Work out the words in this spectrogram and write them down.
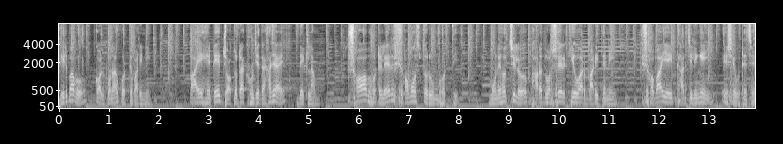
ভিড় পাবো কল্পনাও করতে পারিনি পায়ে হেঁটে যতটা খুঁজে দেখা যায়, দেখলাম। সব হোটেলের সমস্ত রুম ভর্তি। মনে হচ্ছিল ভারতবর্ষের কেউ আর বাড়িতে নেই। সবাই এই দার্জিলিংয়েই এসে উঠেছে।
